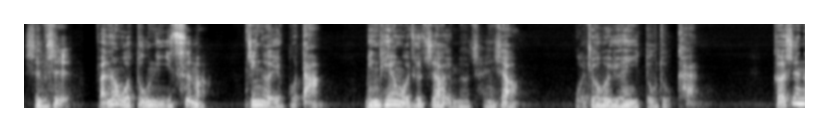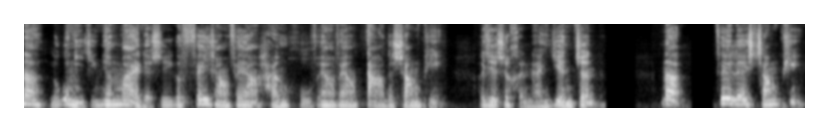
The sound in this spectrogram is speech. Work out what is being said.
是不是？反正我赌你一次嘛，金额也不大，明天我就知道有没有成效，我就会愿意赌赌看。可是呢，如果你今天卖的是一个非常非常含糊、非常非常大的商品，而且是很难验证的，那这类商品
